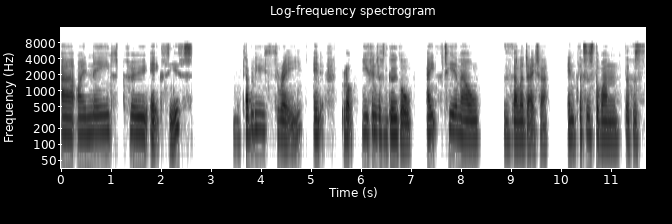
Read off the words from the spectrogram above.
uh, I need to access W3 and look, you can just Google HTML validator and this is the one, this is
